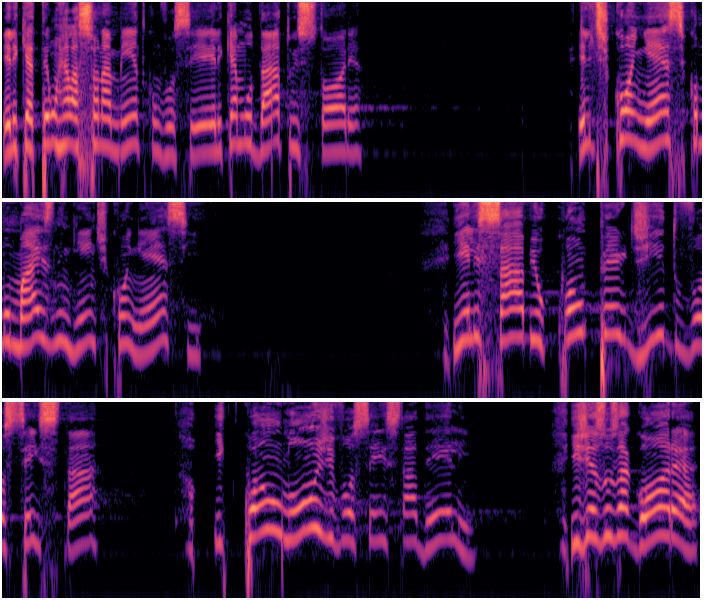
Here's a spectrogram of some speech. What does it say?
ele quer ter um relacionamento com você, ele quer mudar a tua história. Ele te conhece como mais ninguém te conhece. E Ele sabe o quão perdido você está, e quão longe você está dele. E Jesus agora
